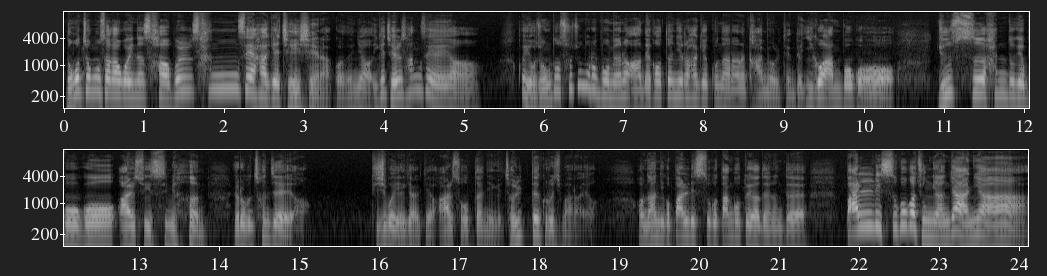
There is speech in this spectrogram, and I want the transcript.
농어촌공사가 하고 있는 사업을 상세하게 제시해 놨거든요. 이게 제일 상세해요. 그 요 정도 수준으로 보면은 아 내가 어떤 일을 하겠구나라는 감이 올 텐데 이거 안 보고 뉴스 한두 개 보고 알 수 있으면 여러분 천재예요. 뒤집어 얘기할게요. 알 수 없다는 얘기. 절대 그러지 말아요. 어, 난 이거 빨리 쓰고 딴 것도 해야 되는데 빨리 쓰고가 중요한 게 아니야.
